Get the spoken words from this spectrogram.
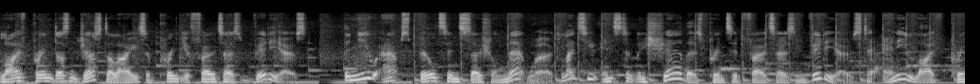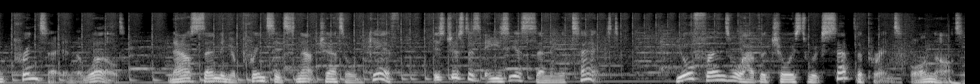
LifePrint doesn't just allow you to print your photos and videos, the new app's built-in social network lets you instantly share those printed photos and videos to any LifePrint printer in the world. Now sending a printed Snapchat or GIF is just as easy as sending a text. Your friends will have the choice to accept the print or not.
